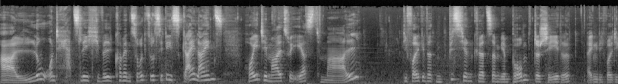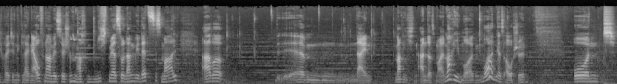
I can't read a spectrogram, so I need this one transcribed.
Hallo und herzlich willkommen zurück zu City Skylines. Heute mal zuerst mal. Die Folge wird ein bisschen kürzer, mir brummt der Schädel. Eigentlich wollte ich heute eine kleine Aufnahmesession machen, nicht mehr so lang wie letztes Mal. Aber, ähm, nein, mache ich ein anderes Mal. Mache ich morgen. Morgen ist auch schön. Und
